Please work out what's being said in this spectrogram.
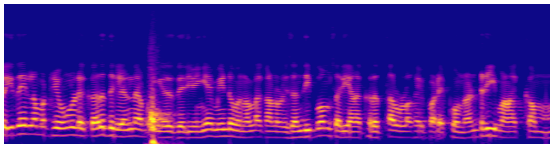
ஸோ இதையெல்லாம் பற்றி உங்களுடைய கருத்துக்கள் என்ன அப்படிங்கிறது தெரிவிங்க. மீண்டும் நல்ல காணொலி சந்திப்போம். சரியான கருத்தால் உலகை படைப்போம். நன்றி வணக்கம்.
